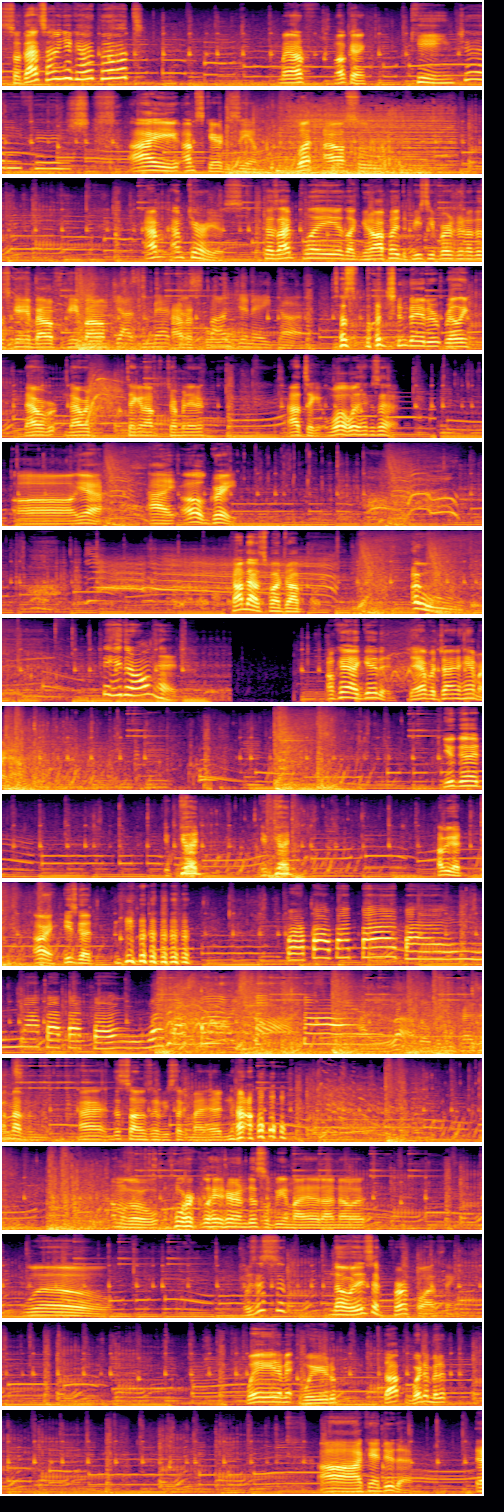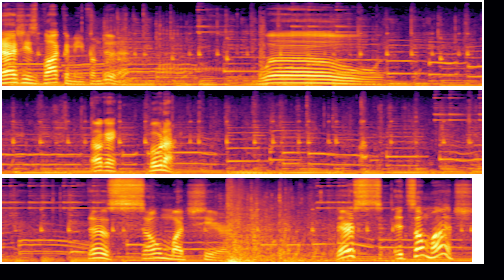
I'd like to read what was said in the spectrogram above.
So that's how you got that? Man, okay. King Jellyfish. I I'm scared to see him. But I also I'm I'm curious. Because I played like you know I played the PC version of this game, Battle for Bikini Bottom. Just met Kinda the cool. Sponginator. The Sponginator, really? Now we're now we're taking off the Terminator. I'll take it. Whoa, what the heck is that? Uh, yeah. I. Oh, great. Calm down, SpongeBob. Oh, they hit their own head. Okay, I get it. They have a giant hammer now. You good? You good? You good? Are we good? All right, he's good. I'm having. Uh, this song's gonna be stuck in my head now. I'm gonna go work later and this will be in my head. I know it. Whoa. Was this a. No, they said purple, I think. Wait a minute. Wait a. Stop. Wait a minute. Ah, I can't do that. It actually is blocking me from doing that. Whoa. Okay, moving on. There's so much here. There's, it's so much.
